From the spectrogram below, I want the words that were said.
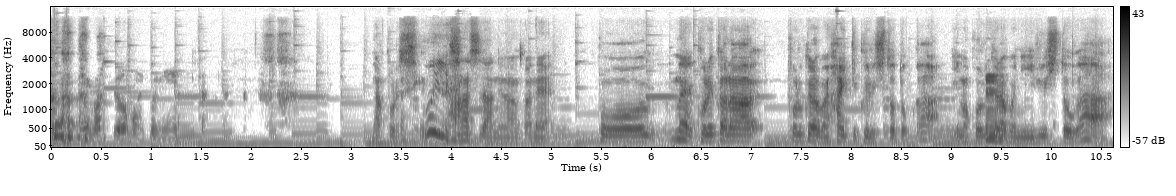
思 いますよ、本当に。あこれすごいいい話だねなんかね。こうねこれからコルクラボに入ってくる人とか今コルクラボにいる人が、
